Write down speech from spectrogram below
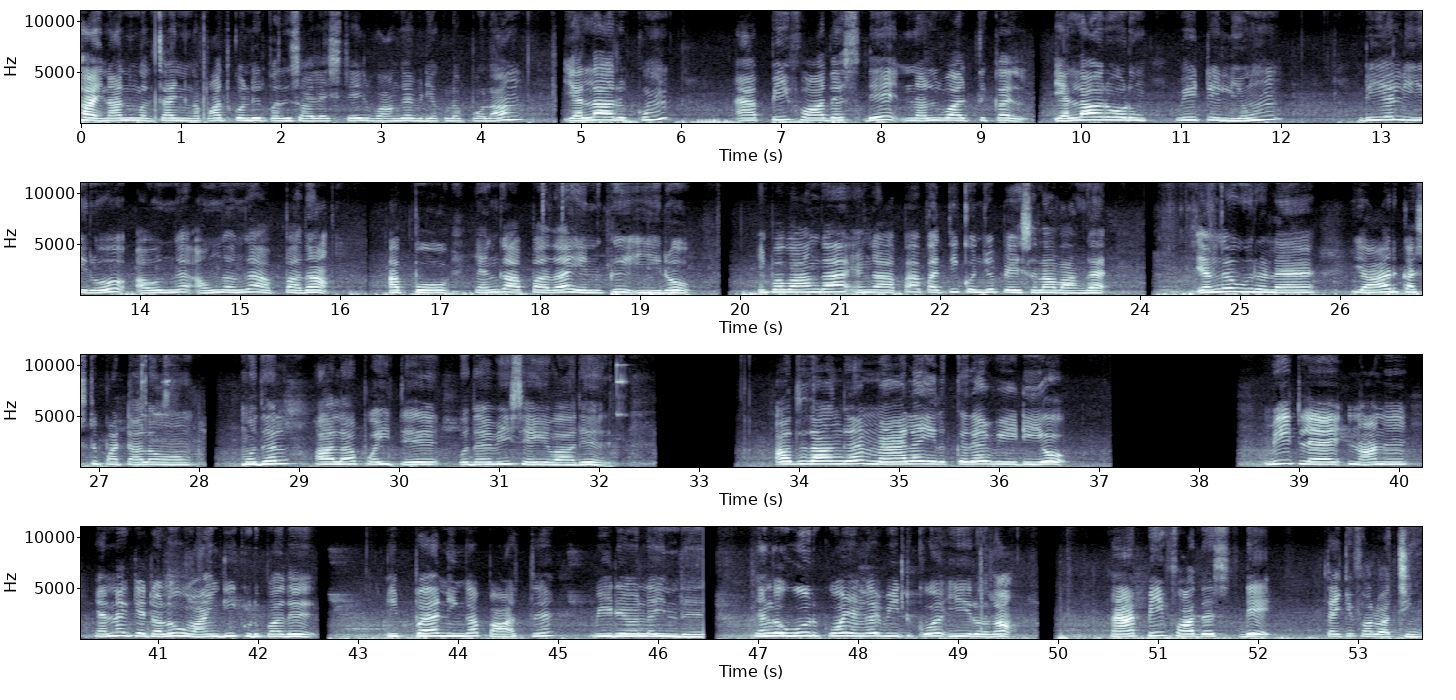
Hi நான் உங்கள் சாய். நீங்கள் பார்த்து கொண்டு இருப்பது சாய் லைஃப் ஸ்டைல் வாங்க வீடியோக்குள்ளே போகலாம். எல்லாருக்கும் ஹாப்பி ஃபாதர்ஸ் டே நல்வாழ்த்துக்கள். எல்லாரோடும் வீட்டிலையும் ரியல் ஹீரோ அவங்க அவங்கவுங்க அப்பா தான். அப்போது எங்கள் அப்பா தான் எனக்கு ஹீரோ இப்போ வாங்க எங்கள் அப்பா பற்றி கொஞ்சம் பேசலாம். வாங்க. எங்கள் ஊரில் யார் கஷ்டப்பட்டாலும் முதல் ஆளாக போயிட்டு உதவி செய்வார். அதுதாங்க மேலே இருக்கிற வீடியோ. வீட்டில் நான் என்ன கேட்டாலும் வாங்கி கொடுப்பாரு. இப்போ நீங்கள் பார்த்து வீடியோவில் இருந்து எங்கள் ஊருக்கும் எங்கள் வீட்டுக்கும் ஹீரோ தான். Happy father's day thank you for வாட்சிங்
